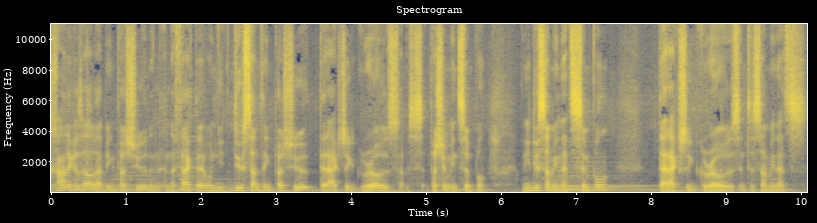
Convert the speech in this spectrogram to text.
Hanukkah is all about being pashut, and, and, the fact that when you do something pashut that actually grows. Pashut means simple. When you do something that's simple, that actually grows into something that's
